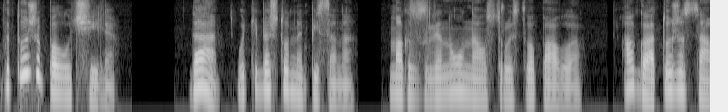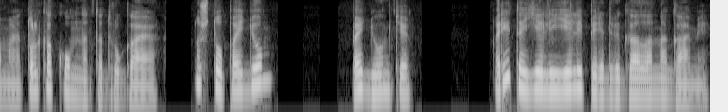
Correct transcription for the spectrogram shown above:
Вы тоже получили? Да, у тебя что написано? Макс взглянул на устройство Павла. Ага, то же самое, только комната другая. Ну что, пойдем? Пойдемте. Рита еле-еле передвигала ногами.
